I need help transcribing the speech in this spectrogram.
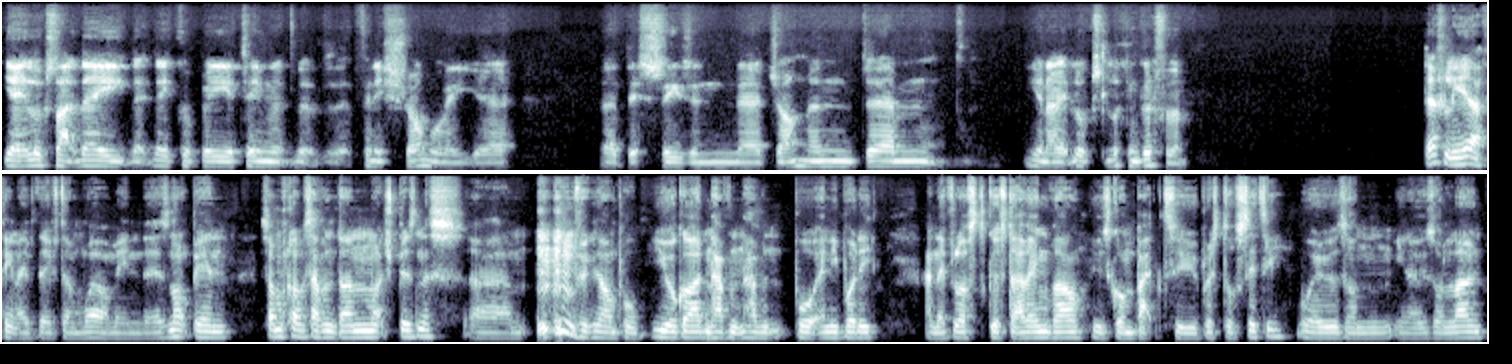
yeah, it looks like they they could be a team that, that, that finished strongly uh, uh, this season, uh, John. And um, you know, it looks looking good for them. Definitely, yeah. I think they've they've done well. I mean, there's not been some clubs haven't done much business. Um, for example, Djurgården haven't haven't bought anybody, and they've lost Gustav Engvall, who's gone back to Bristol City, where he was on you know he was on loan,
